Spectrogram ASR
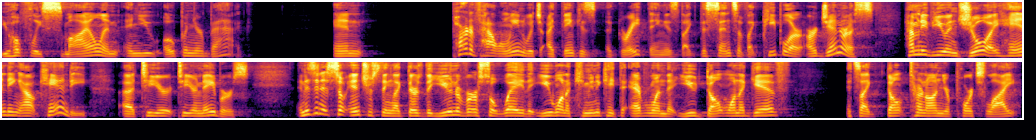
you hopefully smile and, and you open your bag. And part of Halloween, which I think is a great thing, is like the sense of like people are, are generous. How many of you enjoy handing out candy uh, to, your, to your neighbors? And isn't it so interesting? Like, there's the universal way that you want to communicate to everyone that you don't want to give. It's like, don't turn on your porch light,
